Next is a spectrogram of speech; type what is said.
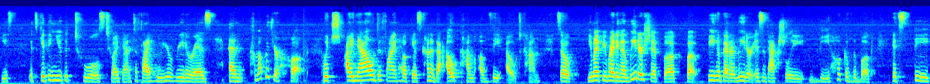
piece. It's giving you the tools to identify who your reader is and come up with your hook, which I now define hook as kind of the outcome of the outcome. So you might be writing a leadership book, but being a better leader isn't actually the hook of the book. It's the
